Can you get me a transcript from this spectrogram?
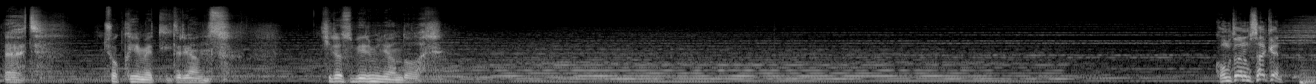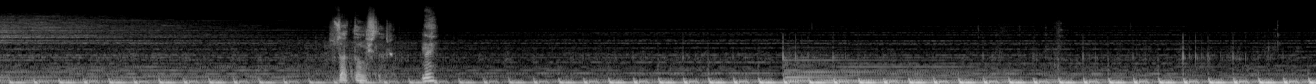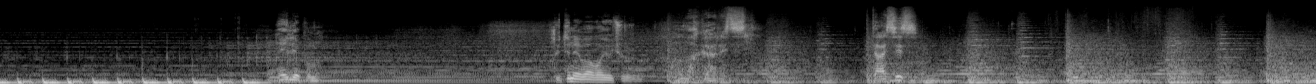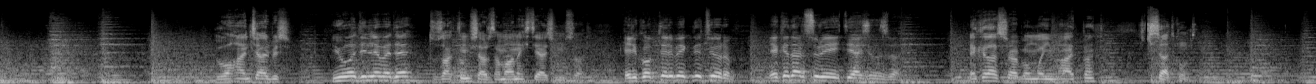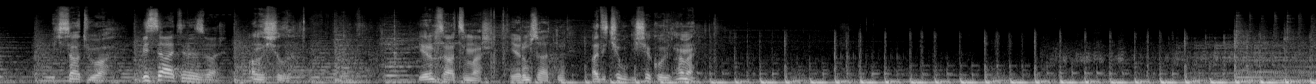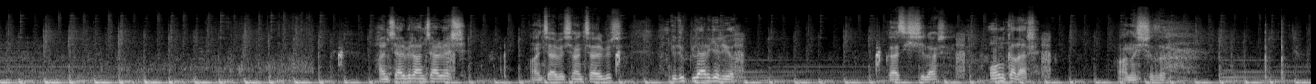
Evet. Çok kıymetlidir yalnız. Kilosu bir milyon dolar. Komutanım sakın. Tuzaklamışlar. Ne? El yapımı. Bütün ev havaya uçururum. Allah kahretsin. Telsiz. Hançer bir. Yuva dinlemede. Tuzaklamışlar. Zamana ihtiyacımız var. Helikopteri bekletiyorum. Ne kadar süreye ihtiyacınız var? Ne kadar sürer bombayı imha etmen? İki saat komutanım. İki saat yuva. Bir saatiniz var. Anlaşıldı. Yarım saatim var. Yarım saat mi? Hadi çabuk işe koyun hemen. Hançer bir, hançer beş. Hançer beş, hançer bir. Düdüklüler geliyor. Kaç kişiler? On kadar. Anlaşıldı.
